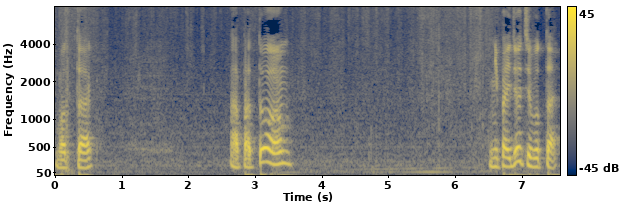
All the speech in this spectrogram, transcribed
вот так, а потом не пойдете вот так,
